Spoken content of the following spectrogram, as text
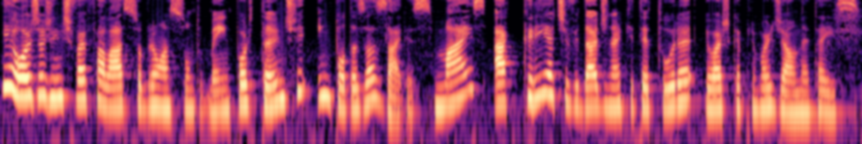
E hoje a gente vai falar sobre um assunto bem importante em todas as áreas. Mas a criatividade na arquitetura eu acho que é primordial, né, Thaís?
